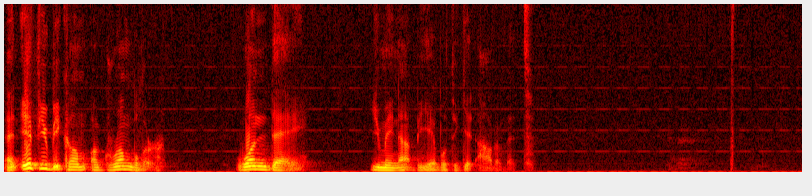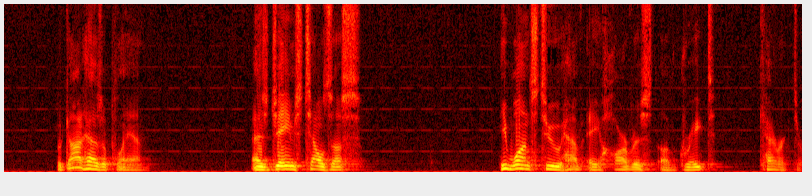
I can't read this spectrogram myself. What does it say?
And if you become a grumbler, one day you may not be able to get out of it. But God has a plan. As James tells us, He wants to have a harvest of great character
